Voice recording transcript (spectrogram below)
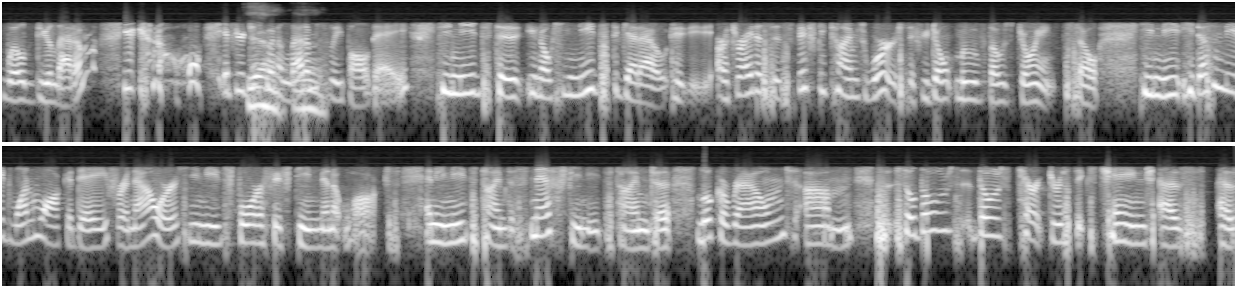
well, do you let him? You, you know, if you're just yeah, going to let yeah. him sleep all day, he needs to. You know, he needs to get out. Arthritis is 50 times worse if you don't move those joints. So he need he doesn't need one walk a day for an hour. He needs four 15 minute walks, and he needs time to sniff. He needs time to look around. Um, so, so those those characteristics change as as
